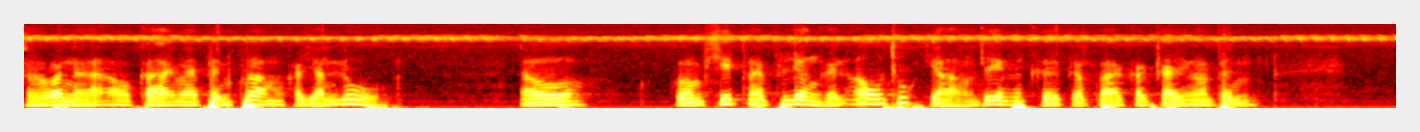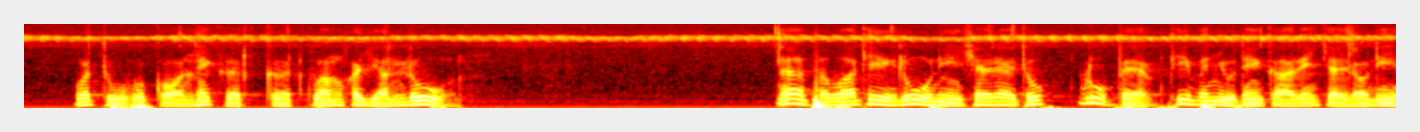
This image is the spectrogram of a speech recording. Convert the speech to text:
ภาวนาเอากายมาเป็นความขยันรู้เอาความคิดมาเป็นเรื่องเห็นเอาทุกอย่างที่มันเกิดกับกายกับใจมาเป็นวัตถุอุปกรณ์ให้เกิดเกิดความขยันรู้ถ้าภาวะที่รู้นี่ใช้ได้ทุกรูปแบบที่มันอยู่ในกายในใจเรานี่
